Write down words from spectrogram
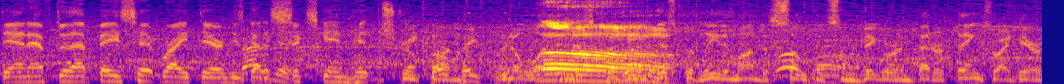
Dan, after that base hit right there, he's got a six-game hitting streak going. You know what? And This, could lead, this could lead him on to something, some bigger and better things right here.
